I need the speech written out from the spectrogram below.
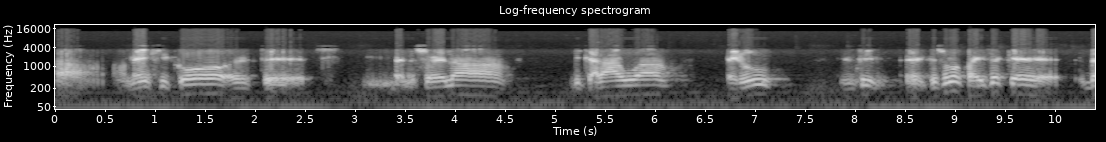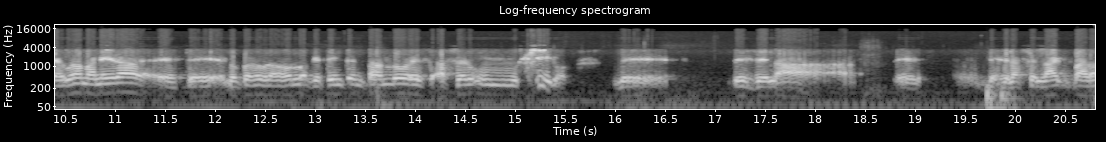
a, México, este, Venezuela, Nicaragua, Perú, en fin, eh, que son los países que de alguna manera este, López Obrador lo que está intentando es hacer un giro de desde la desde la CELAC para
